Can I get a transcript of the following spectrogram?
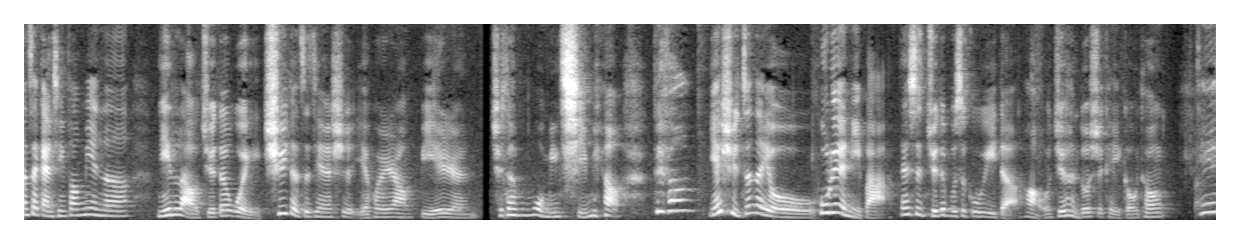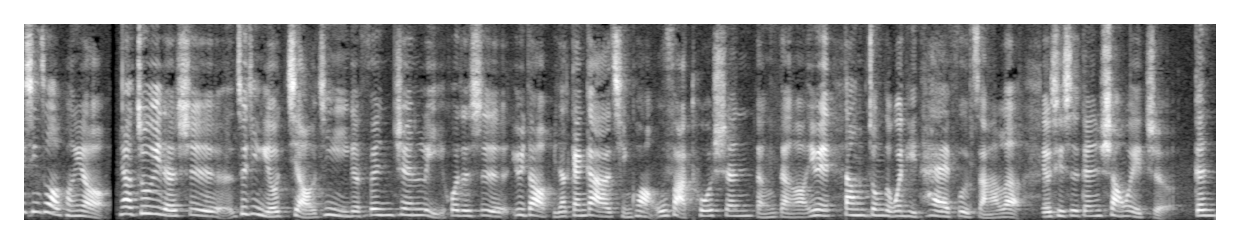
那在感情方面呢？你老觉得委屈的这件事，也会让别人觉得莫名其妙。对方也许真的有忽略你吧，但是绝对不是故意的哈。我觉得很多事可以沟通。天蝎星座的朋友要注意的是，最近有绞进一个纷争里，或者是遇到比较尴尬的情况，无法脱身等等啊。因为当中的问题太复杂了，尤其是跟上位者、跟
